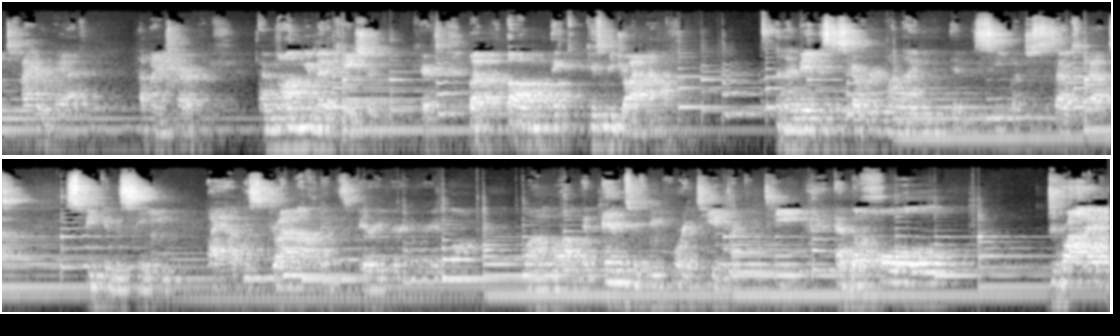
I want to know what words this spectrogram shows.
entire way I've had my entire life. I'm on new medication? But um, it gives me dry mouth. And I made this discovery one night in, in the scene, just as I was about to speak in the scene, I had this dry mouth and this very, very, very long monologue that ends with me pouring tea and drinking tea. And the whole drive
